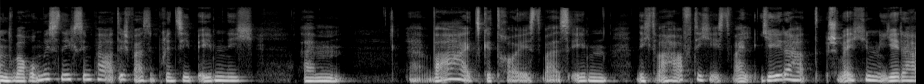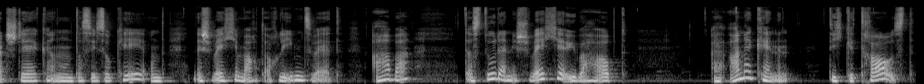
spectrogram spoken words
und warum ist nicht sympathisch? Weil es im Prinzip eben nicht, ähm, äh, wahrheitsgetreu ist, weil es eben nicht wahrhaftig ist, weil jeder hat Schwächen, jeder hat Stärken und das ist okay und eine Schwäche macht auch liebenswert. Aber, dass du deine Schwäche überhaupt äh, anerkennen, dich getraust,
